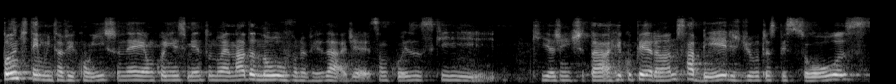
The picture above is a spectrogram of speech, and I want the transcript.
Punk tem muito a ver com isso, né? É um conhecimento, não é nada novo, na verdade. É, são coisas que, que a gente está recuperando, saberes de outras pessoas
